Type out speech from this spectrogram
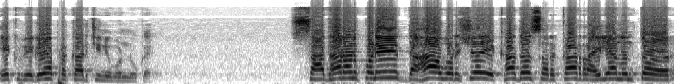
एक वेगळ्या प्रकारची निवडणूक आहे. साधारणपणे दहा वर्ष एखादं सरकार राहिल्यानंतर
